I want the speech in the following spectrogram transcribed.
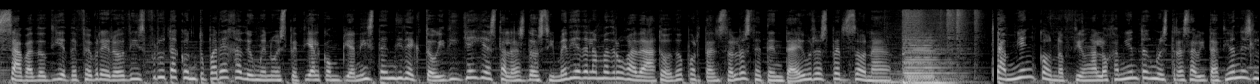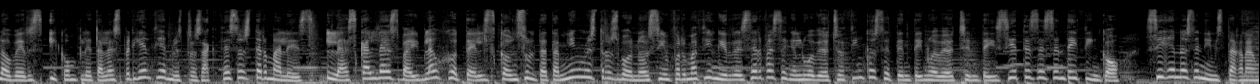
Sábado 10 de febrero disfruta con tu pareja de un menú especial con pianista en directo y DJ hasta las dos y media de la madrugada. Todo por tan solo 70 euros persona. también con opción alojamiento en nuestras habitaciones lovers y completa la experiencia en nuestros accesos termales. Las Caldas by Blau Hotels. Consulta también nuestros bonos, información y reservas en el 985 79 87 65. Síguenos en Instagram.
